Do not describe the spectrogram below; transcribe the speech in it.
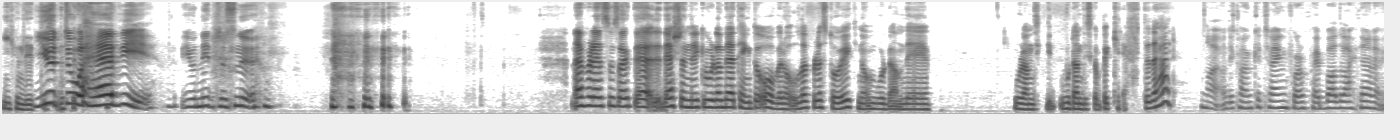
You need to You snu. too heavy. You need to snu. Nei, for det, som sagt, jeg, jeg skjønner ikke hvordan de har tenkt å overholde det, for det står jo ikke noe om hvordan de, hvordan de, hvordan de skal bekrefte det her. Nei, og de kan ikke tvinge folk på ei badevekt heller.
